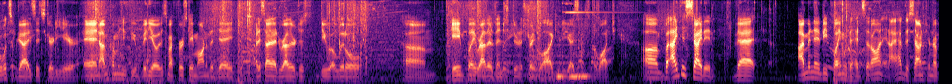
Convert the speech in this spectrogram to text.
what's up guys? It's Dirty here, and I'm coming to you a video. This is my first game on of the day. I decided I'd rather just do a little um, gameplay rather than just doing a straight vlog, give you guys something to watch. Um, but I decided that I'm going to be playing with a headset on, and I have the sound turned up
